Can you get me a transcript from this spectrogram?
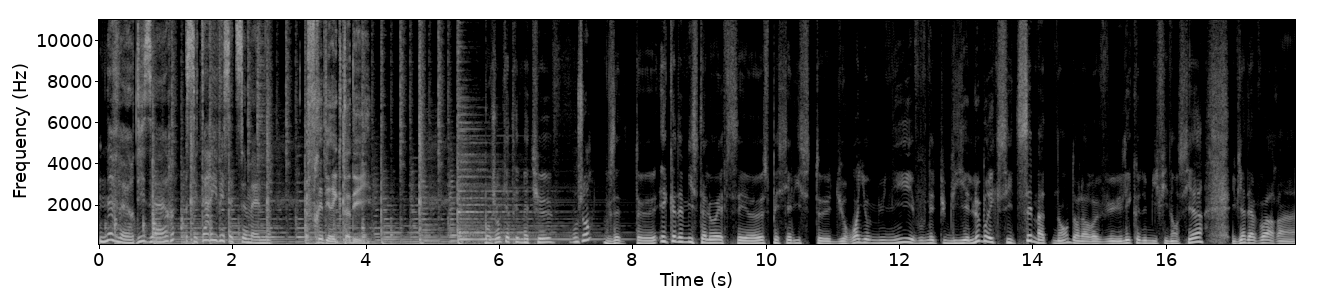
9h-10h, c'est arrivé cette semaine. Frédéric Tadei. Bonjour Catherine Mathieu. Bonjour. Vous êtes euh, économiste à l'OFCE, spécialiste du Royaume-Uni et vous venez de publier Le Brexit, c'est maintenant dans la revue L'économie financière. Il vient d'avoir un,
